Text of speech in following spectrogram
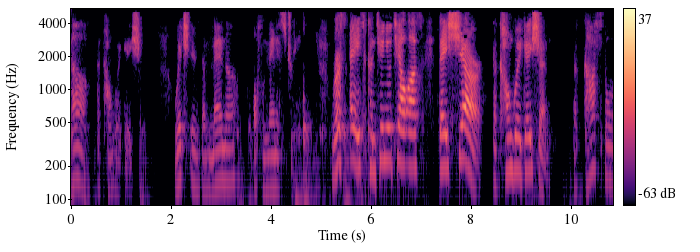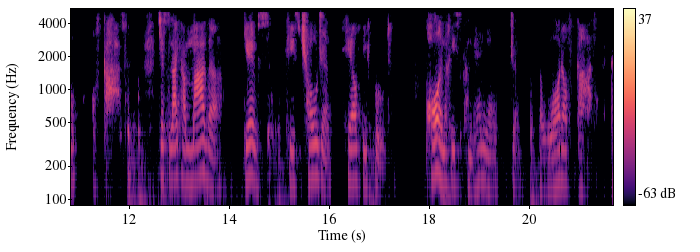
love the congregation, which is the manner of ministry. Verse 8 continue to tell us they share the congregation, the gospel of God. Just like a mother gives his children healthy food, Paul and his companions the word of God, the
